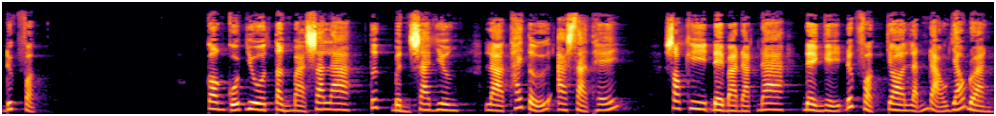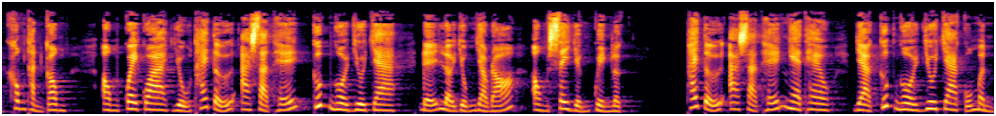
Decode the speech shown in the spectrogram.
Đức Phật. Con của vua Tần Bà Sa La, tức Bình Sa Dương, là Thái tử A Xà Thế. Sau khi Đề Bà Đạt Đa đề nghị Đức Phật cho lãnh đạo giáo đoàn không thành công, ông quay qua dụ Thái tử A Xà Thế cướp ngôi vua cha để lợi dụng vào đó ông xây dựng quyền lực. Thái tử A Xà Thế nghe theo và cướp ngôi vua cha của mình.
